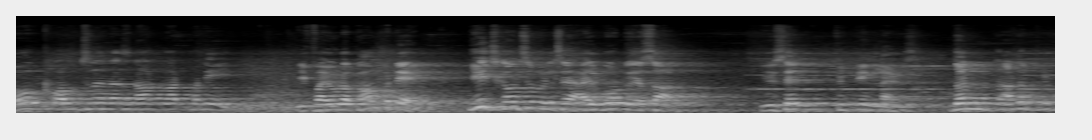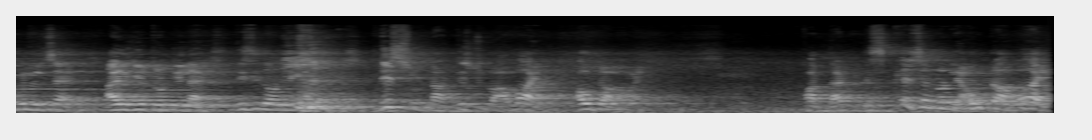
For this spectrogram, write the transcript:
No councillor has not got money. If I would have competed, each council will say, I'll go to SR. You said 15 lakhs. Then the other people will say, I'll give 20 lakhs. This is only. This should not, this should avoid, how to avoid. For that discussion only, how to avoid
